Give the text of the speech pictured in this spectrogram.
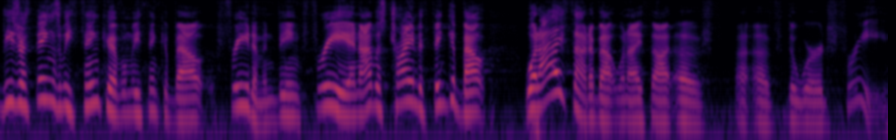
these are things we think of when we think about freedom and being free. And I was trying to think about what I thought about when I thought of, uh, of the word free.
